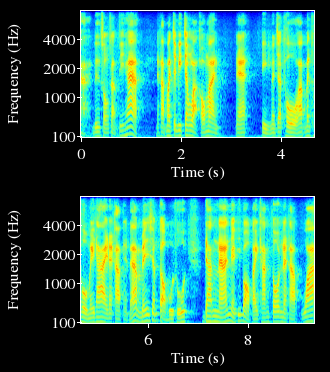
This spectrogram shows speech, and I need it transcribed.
อ่าหนึ่งสองสามสี่ห้านะครับ มันจะมีจังหวะของมันนะ นี่มันจะโทรครับ มันโทรไม่ได้นะครับ เห็นไหมมันไม่ได้เชื่อมต่อบลูทูธ ดังนั้นอย่างที่บอกไปข้างต้นนะครับว่า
